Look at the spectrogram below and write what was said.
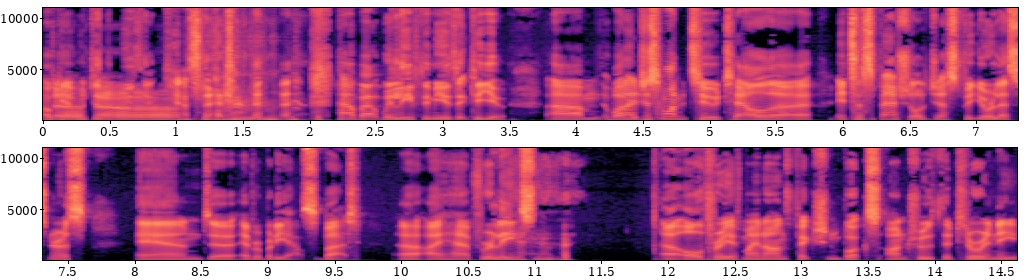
Okay, I want to do the music. Yes, that. How about we leave the music to you? Um, well, I just wanted to tell uh, it's a special just for your listeners and uh, everybody else. But uh, I have released uh, all three of my nonfiction books on truth, the tyranny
